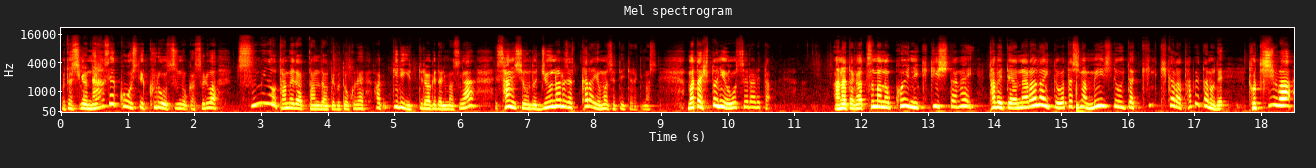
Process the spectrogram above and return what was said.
私がなぜこうして苦労するのかそれは罪のためだったんだということをこれはっきり言ってるわけでありますが3章の17節から読ませていただきます。また人に仰せられた。あなたが妻の声に聞き従い食べてはならないと私が命じておいた木から食べたので土地は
